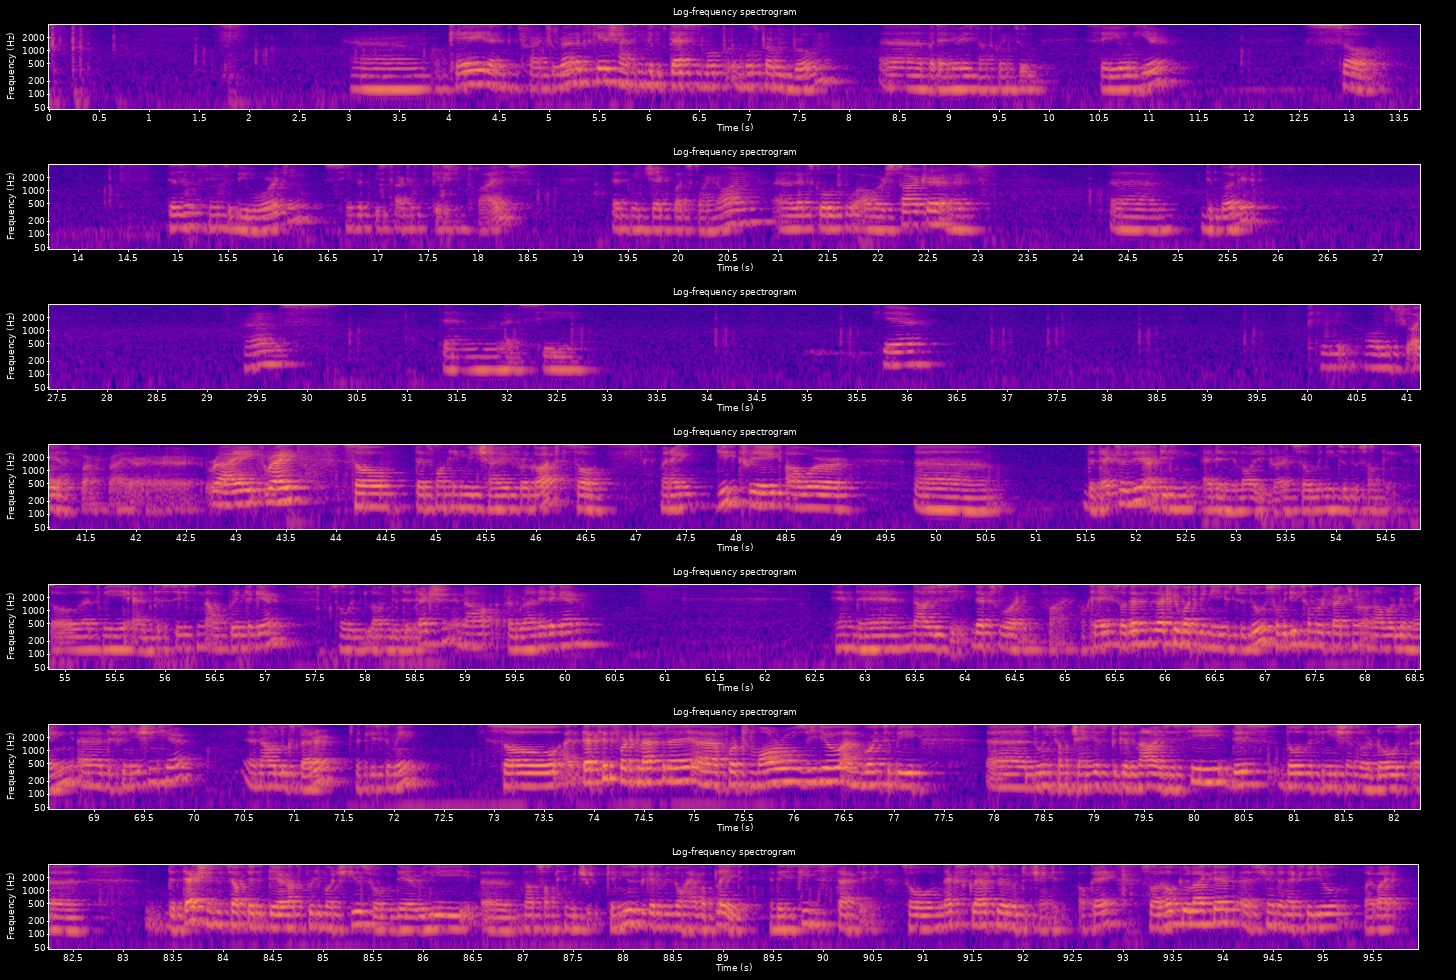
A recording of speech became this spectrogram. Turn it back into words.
um, okay, let me try to run the application. I think the test is mo most probably broken, uh, but anyway, it's not going to fail here. So, doesn't seem to be working. Seems that we started application twice. Let me check what's going on. Uh, let's go to our starter and let's um, debug it. Runs. Then let's see here. Okay, all the oh yeah, far, right, right, right. So that's one thing which I forgot. So when I did create our uh, detectors here, I didn't add any logic, right? So we need to do something. So let me add the system out print again. So it logged the detection and now I run it again. And then now you see that's running fine. Okay, so that's exactly what we needed to do. So we did some refactoring on our domain uh, definition here, and now it looks better, at least to me. So uh, that's it for the class today. Uh, for tomorrow's video, I'm going to be uh, doing some changes because now as you see this those definitions or those uh, detections itself they, they are not pretty much useful. They're really uh, not something which you can use because we don't have a plate and the speed is static. So next class we are going to change it okay? So i hope you liked it. Uh, see you in the next video. Bye bye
